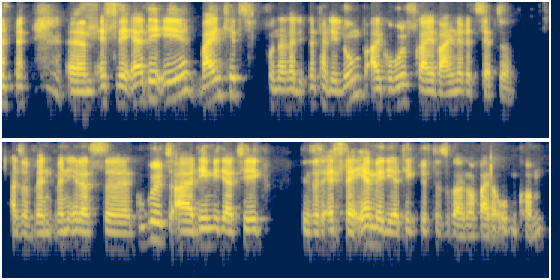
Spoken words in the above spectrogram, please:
ähm, swr.de, Weintipps von Nathalie Lump, alkoholfreie Weine, Rezepte. Also wenn, wenn ihr das äh, googelt, ARD-Mediathek, beziehungsweise SWR-Mediathek dürfte sogar noch weiter oben kommen,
